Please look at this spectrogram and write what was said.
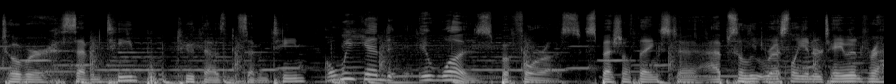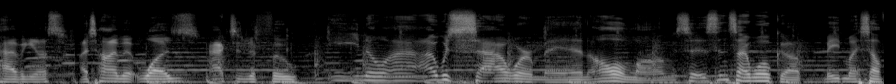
October 17th, 2017. A weekend it was before us. Special thanks to Absolute Wrestling Entertainment for having us. A time it was. Acted a foo. You know, I, I was sour, man, all along. S- since I woke up, made myself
